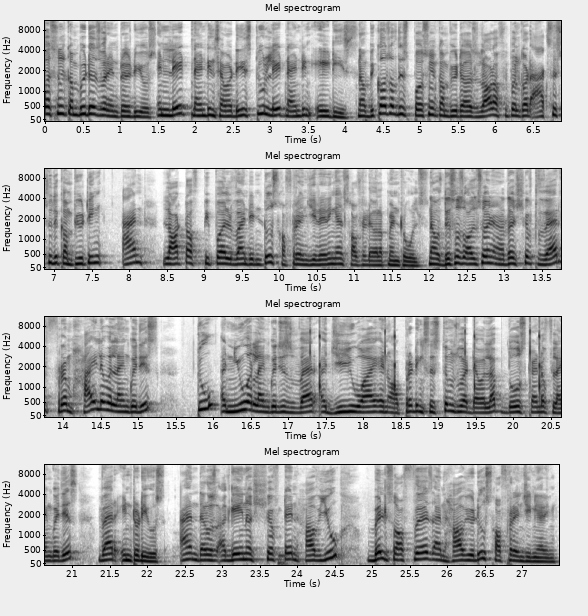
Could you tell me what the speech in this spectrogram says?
personal computers were introduced in late 1970s to late 1980s. Now because of these personal computers, a lot of people got access to the computing and a lot of people went into software engineering and software development roles. Now this was also another shift where from high level languages to a newer languages where a GUI and operating systems were developed, those kind of languages were introduced. And there was again a shift in how you build softwares and how you do software engineering.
